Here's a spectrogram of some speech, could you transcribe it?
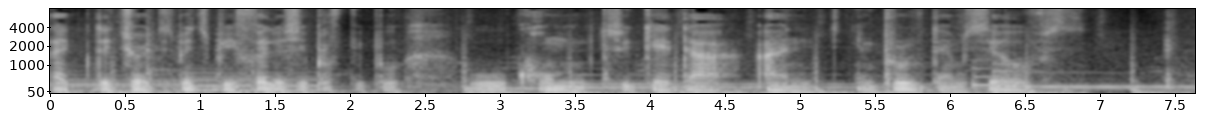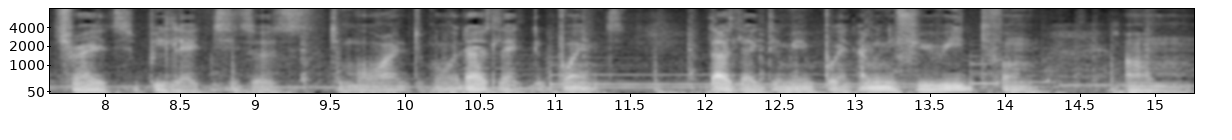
like the church is meant to be a fellowship of people who come together and improve themselves, try to be like Jesus the more and the more. That's like the point. That's like the main point. I mean, if you read from um,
